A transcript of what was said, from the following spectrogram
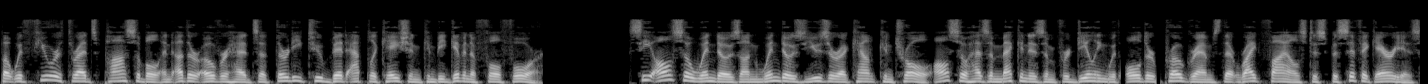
but with fewer threads possible and other overheads a 32-bit application can be given a full 4. See also Windows on Windows User Account Control also has a mechanism for dealing with older programs that write files to specific areas,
